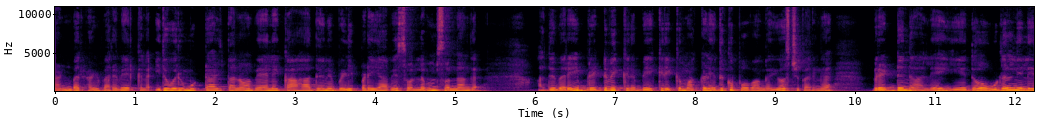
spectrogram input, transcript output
நண்பர்கள் வரவேற்கலை. இது ஒரு முட்டாள்தனம் வேலைக்காகாதுன்னு வெளிப்படையாகவே சொல்லவும் சொன்னாங்க. அதுவரை பிரெட் விற்கிற பேக்கரிக்கு மக்கள் எதுக்கு போவாங்க? யோசிச்சு பாருங்கள் பிரெட்டுனாலே ஏதோ உடல்நிலை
